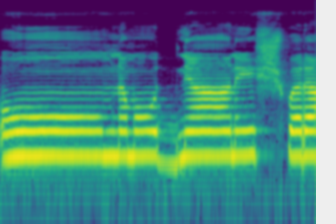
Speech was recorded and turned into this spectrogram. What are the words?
ओम नमो ज्ञानेश्वरा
